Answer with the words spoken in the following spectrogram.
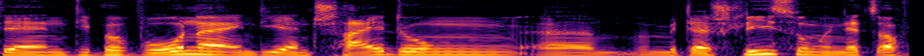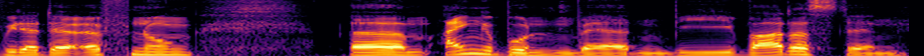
denn die Bewohner in die Entscheidungen äh, mit der Schließung und jetzt auch wieder der Öffnung ähm, eingebunden werden. Wie war das denn?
